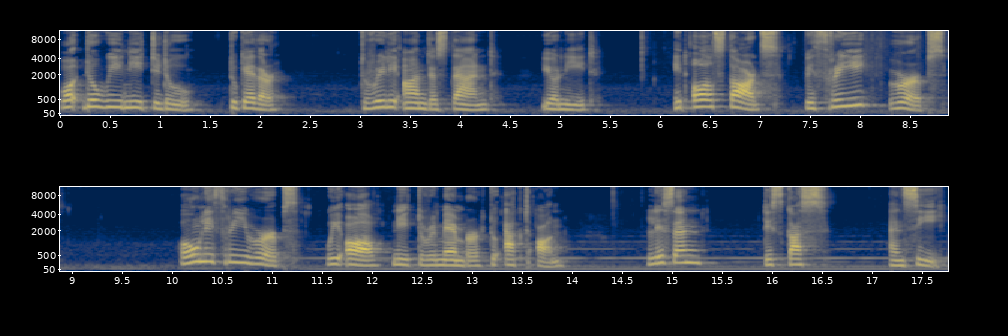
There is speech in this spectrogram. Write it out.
What do we need to do together to really understand your need? It all starts with three verbs. Only three verbs we all need to remember to act on listen, discuss, and see.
